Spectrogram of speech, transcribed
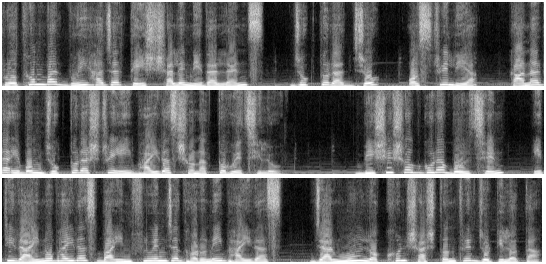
প্রথমবার দুই হাজার তেইশ সালে নেদারল্যান্ডস, যুক্তরাজ্য, অস্ট্রেলিয়া, কানাডা এবং যুক্তরাষ্ট্রে এই ভাইরাস শনাক্ত হয়েছিল। বিশেষজ্ঞরা বলছেন, এটি রাইনোভাইরাস বা ইনফ্লুয়েঞ্জা ধরনেই ভাইরাস, যার মূল লক্ষণ শ্বাসতন্ত্রের জটিলতা।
